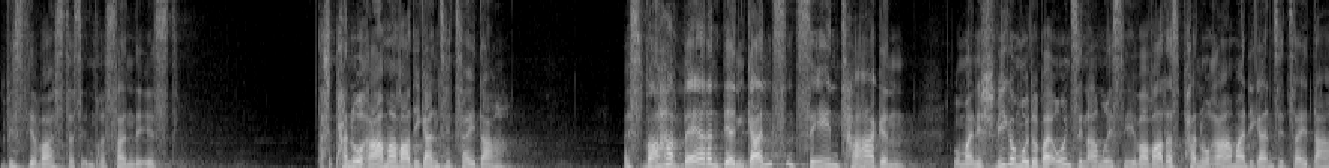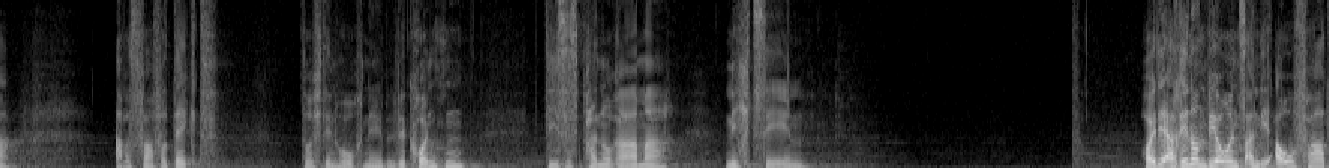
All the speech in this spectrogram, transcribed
Wisst ihr was? Das Interessante ist, das Panorama war die ganze Zeit da. Es war während den ganzen zehn Tagen, wo meine Schwiegermutter bei uns in Amriswil war, war das Panorama die ganze Zeit da. Aber es war verdeckt durch den Hochnebel. Wir konnten dieses Panorama nicht sehen. Heute erinnern wir uns an die Auffahrt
